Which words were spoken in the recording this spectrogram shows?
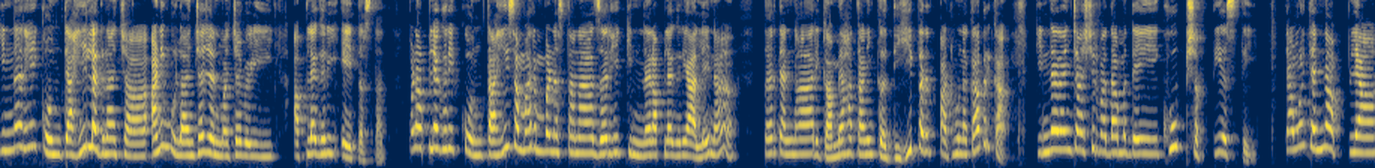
किन्नर हे कोणत्याही लग्नाच्या आणि मुलांच्या जन्माच्या वेळी आपल्या घरी येत असतात. पण आपल्या घरी कोणताही समारंभ नसताना जर हे किन्नर आपल्या घरी आले ना तर त्यांना रिकाम्या हाताने कधीही परत पाठवू नका बरं का. किन्नरांच्या आशीर्वादामध्ये खूप शक्ती असते. त्यामुळे त्यांना आपल्या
